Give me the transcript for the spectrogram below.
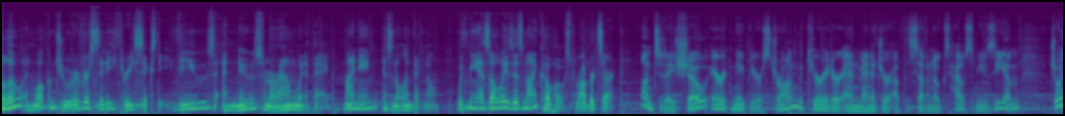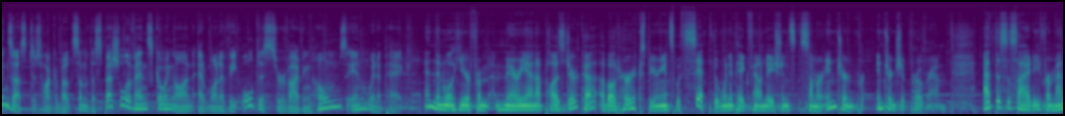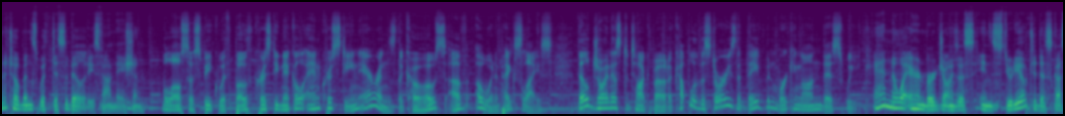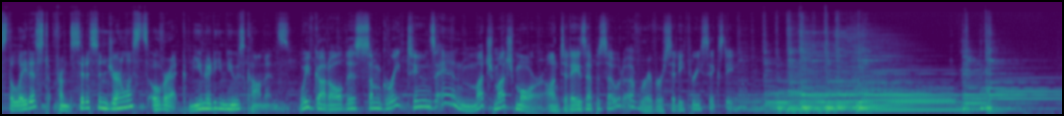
Hello and welcome to River City 360, views and news from around Winnipeg. My name is Nolan Bicknell. With me, as always, is my co host, Robert Zirk. On today's show, Eric Napier Strong, the curator and manager of the Seven Oaks House Museum, joins us to talk about some of the special events going on at one of the oldest surviving homes in Winnipeg. And then we'll hear from Mariana Pozdirka about her experience with SIP, the Winnipeg Foundation's summer intern pr- internship program, at the Society for Manitobans with Disabilities Foundation. We'll also speak with both Christy Nickel and Christine Ahrens, the co hosts of A Winnipeg Slice. They'll join us to talk about a couple of the stories that they've been working on this week. And Noah Ehrenberg joins us in studio to discuss the latest from citizen journalists over at Community News Commons. We've got all this, some great tunes, and much, much more on today's episode of River City 360.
